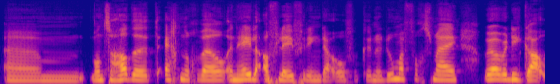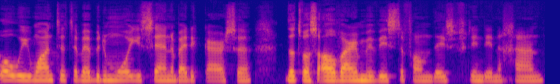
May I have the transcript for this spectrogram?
Ehm, want ze hadden het echt nog wel een hele aflevering daarover kunnen doen. Maar volgens mij, we already got what we wanted. En we hebben de mooie scène bij de kaarsen. Dat was al waarin we wisten van deze vriendinnen gaan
